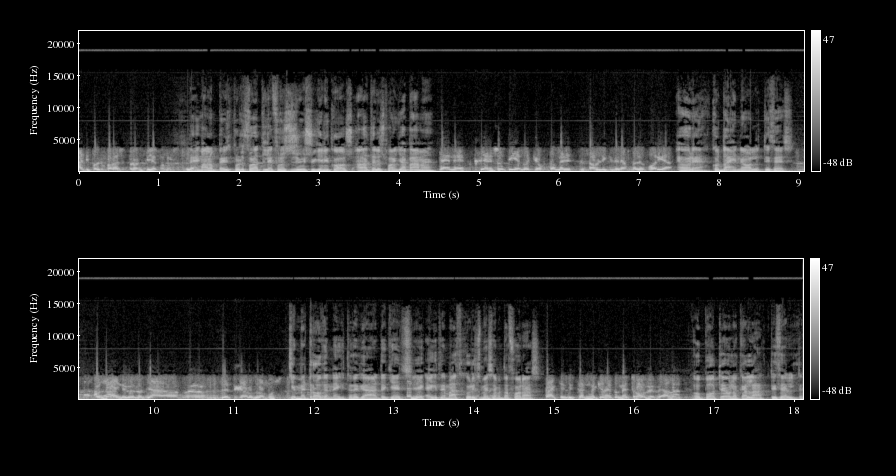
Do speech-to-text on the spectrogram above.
κάτι. Πρώτη φορά σε παίρνω τηλέφωνο. Ε, Μάλλον παίρνεις πρώτη φορά τηλέφωνο στη ζωή σου γενικώς. Αλλά τέλος πάντων, για πάμε. Ναι, ναι. Ξέρεις ότι εδώ και 8 μέρες στη Θεσσαλονίκη δεν έχουμε λεωφορεία; Ε, ωραία, κοντά είναι όλα, τι θες; Κοντά είναι, βέβαια. Μια ε, τσιγάρο δρόμος. Και μετρό δεν έχετε, δεν κάνατε και έτσι. Έχετε μάθει χωρίς μέσα μεταφοράς. Εντάξει, εμείς παίρνουμε και με το μετρό, βέβαια. Αλλά Οπότε όλα καλά, τι θέλετε;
